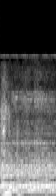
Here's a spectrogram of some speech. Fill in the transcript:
Oh.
